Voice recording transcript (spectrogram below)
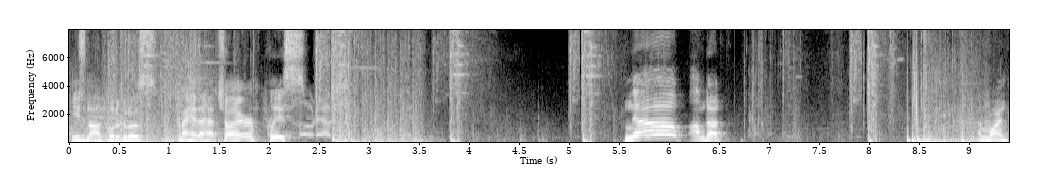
He's not Budgurus. Can I hit a headshot here, please? No, I'm dead. Never mind.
